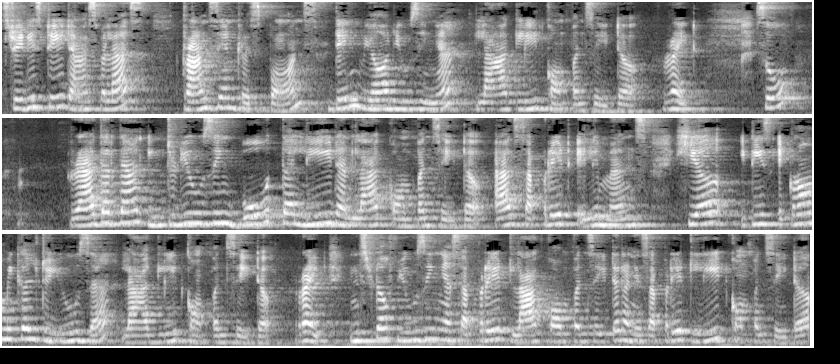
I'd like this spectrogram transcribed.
steady state as well as transient response, then we are using a lag lead compensator, right? So, rather than introducing both the lead and lag compensator as separate elements here it is economical to use a lag lead compensator right? Instead of using a separate lag compensator and a separate lead compensator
